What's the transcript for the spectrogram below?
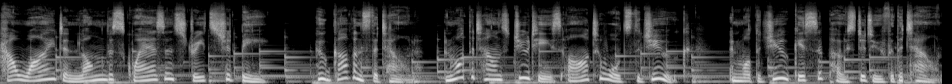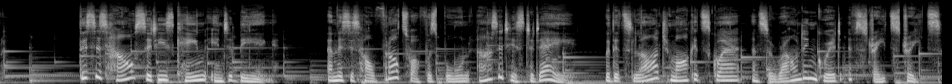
how wide and long the squares and streets should be, who governs the town, and what the town's duties are towards the Duke, and what the Duke is supposed to do for the town. This is how cities came into being, and this is how Wrocław was born as it is today, with its large market square and surrounding grid of straight streets.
